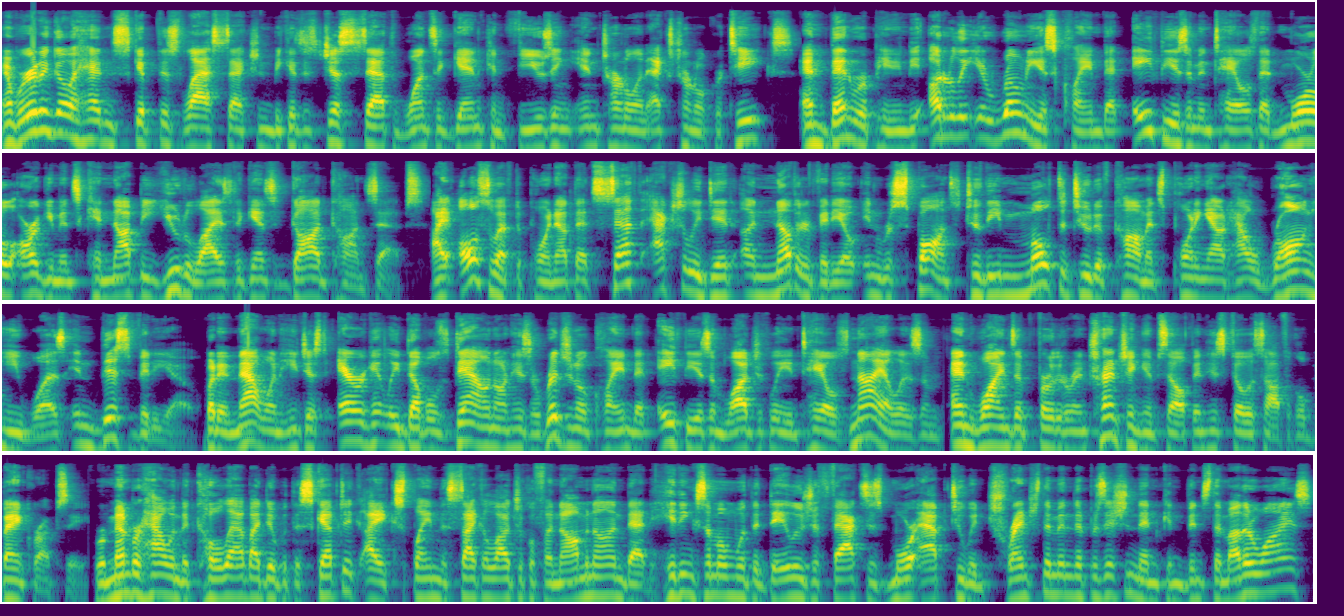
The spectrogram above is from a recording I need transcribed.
And we're gonna go ahead and skip this last section because it's just Seth once again confusing internal and external critiques, and then repeating the utterly erroneous claim that atheism entails that moral arguments cannot be utilized against God concepts. I also have to point out that Seth actually did another video in response to the multitude of comments pointing out how wrong he was in this video. But in that one, he just arrogantly doubles down on his original claim that atheism logically entails nihilism and winds up further entrenching himself in his philosophical bankruptcy. Remember how in the collab I did with the skeptic, I explained the psychological phenomenon that hitting someone with a deluge of facts is more apt to entrench them in their position than convince them otherwise?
